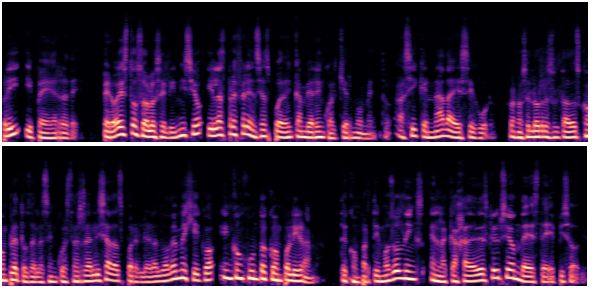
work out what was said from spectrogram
PRI y PRD. Pero esto solo es el inicio y las preferencias pueden cambiar en cualquier momento, así que nada es seguro. Conoce los resultados completos de las encuestas realizadas por el Heraldo de México en conjunto con Poligrama. Te compartimos los links en la caja de descripción de este episodio.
